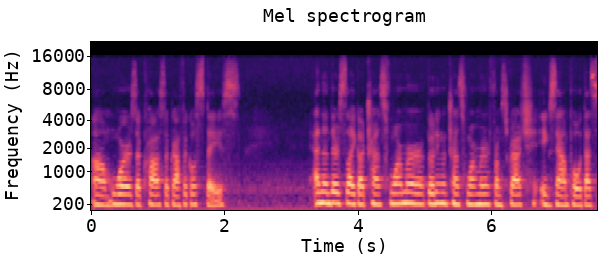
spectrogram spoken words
um, words across a graphical space. And then there's like a transformer, building a transformer from scratch example that's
